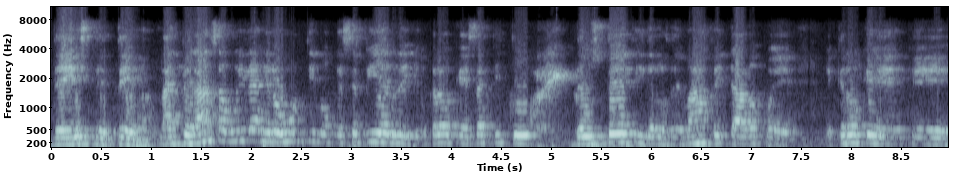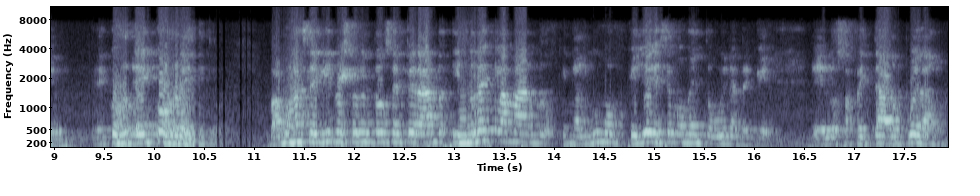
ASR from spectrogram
de este tema. La esperanza, William, es lo último que se pierde. Yo creo que esa actitud de usted y de los demás afectados, pues eh, creo que, que es correcto. Vamos a seguir nosotros entonces esperando y reclamando que en algún que llegue ese momento, William, de que eh, los afectados puedan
